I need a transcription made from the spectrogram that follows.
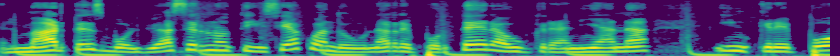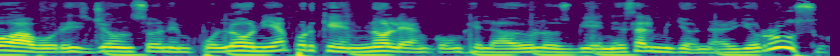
El martes volvió a ser noticia cuando una reportera ucraniana increpó a Boris Johnson en Polonia porque no le han congelado los bienes al millonario ruso.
